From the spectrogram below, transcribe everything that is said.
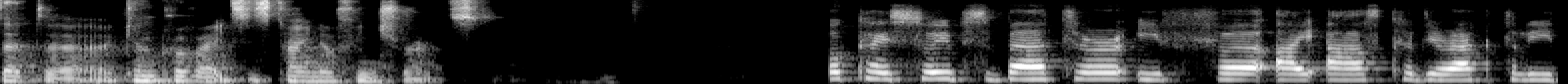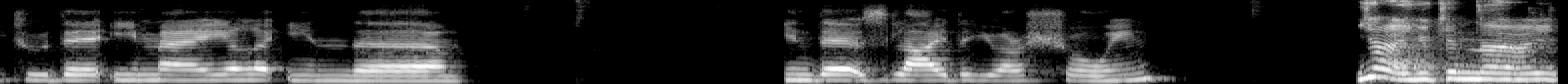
that uh, can provide this kind of insurance. Okay, so it's better if uh, I ask directly to the email in the in the slide you are showing. Yeah, you can. Uh,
